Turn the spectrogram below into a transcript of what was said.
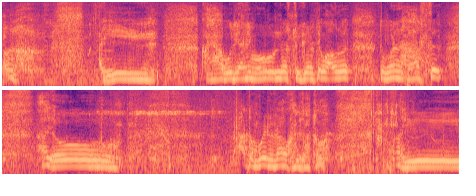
आई काय आबुदी आली भाऊ नसतो गेलं ते वावर तुम्हाला बरं झालं असतं. अयो. आता पहिलं दवाखान्यात जातो. आई.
